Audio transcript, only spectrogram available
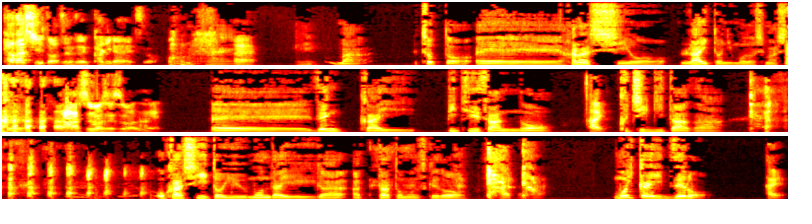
正しいとは全然限らないですよ。はい。はい。うん。まあ、ちょっと、えー、話をライトに戻しまして、あー、すいません、すいません。えー、前回、ピチさんのはい。口ギターが、おかしいという問題があったと思うんですけど、はい。もう一回ゼロ、はい。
